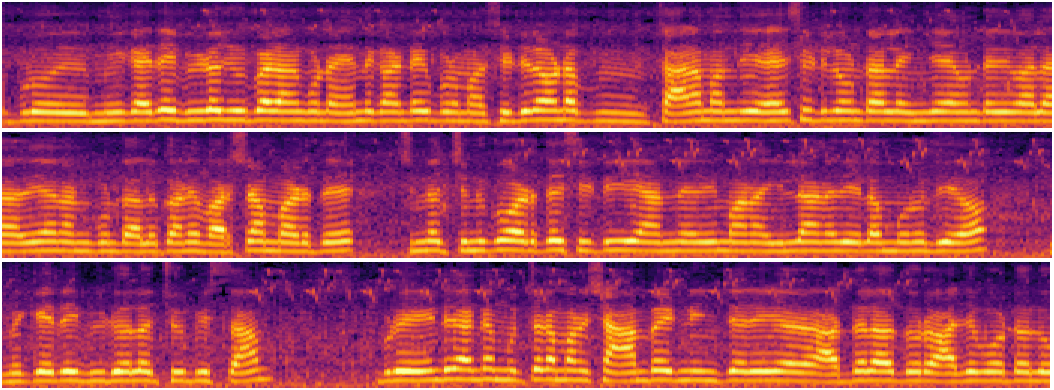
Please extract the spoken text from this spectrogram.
ఇప్పుడు మీకైతే వీడియో చూపించాలనుకుంటాను ఎందుకంటే ఇప్పుడు మన సిటీలో ఉన్న చాలామంది ఏ సిటీలో ఉంటారు ఎంజాయ్ ఉంటుంది వాళ్ళు అదే అని అనుకుంటారు. కానీ వర్షం పడితే చిన్న చినుకు పడితే సిటీ అనేది మన ఇల్లు అనేది ఎలా మునుగుతాయో మీకైతే వీడియోలో చూపిస్తాం. ఇప్పుడు ఏంటిదంటే ముచ్చట మన షాంపేట నుంచి అది అర్ధలాదు రాజబోటలు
